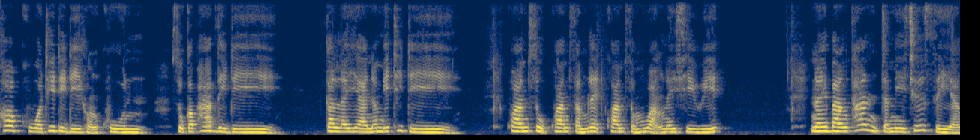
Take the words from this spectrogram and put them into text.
ครอบครัวที่ดีๆ ของคุณ สุขภาพดีๆกัลยาณมิตรที่ดี ความสุขความสำเร็จความสมหวังในชีวิต ในบางท่านจะมีชื่อเสียง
